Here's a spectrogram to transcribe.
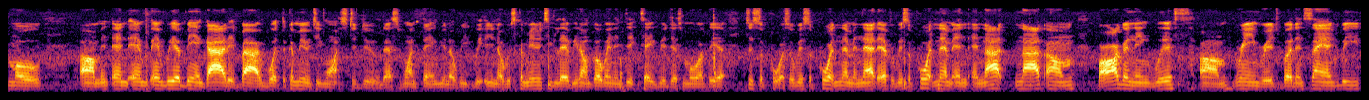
mode um, and, and, and, and we are being guided by what the community wants to do. That's one thing, you know, we, we you know, it's community led. We don't go in and dictate. We're just more there to support. So we're supporting them in that effort. We're supporting them and, and not, not, um, bargaining with, um, Greenridge, but in saying we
